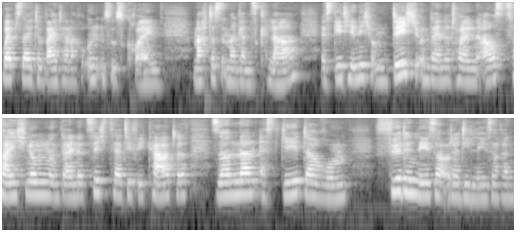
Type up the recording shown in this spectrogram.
Webseite weiter nach unten zu scrollen. Mach das immer ganz klar. Es geht hier nicht um dich und deine tollen Auszeichnungen und deine zig Zertifikate, sondern es geht darum, für den Leser oder die Leserin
